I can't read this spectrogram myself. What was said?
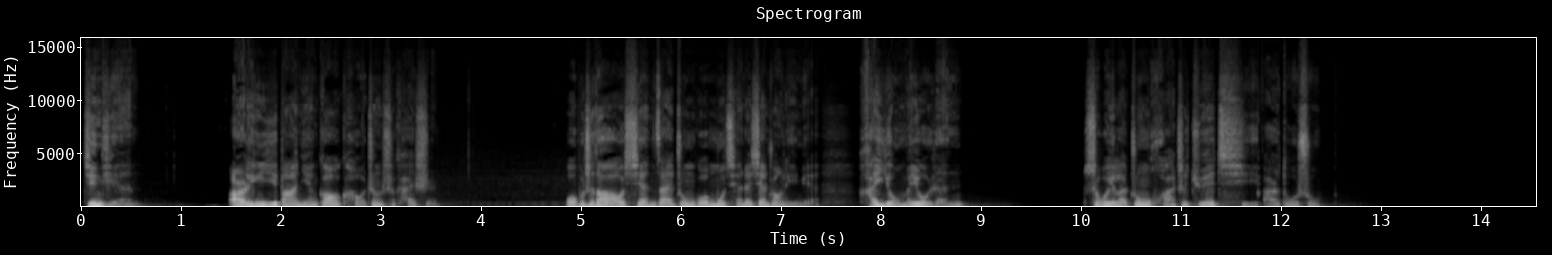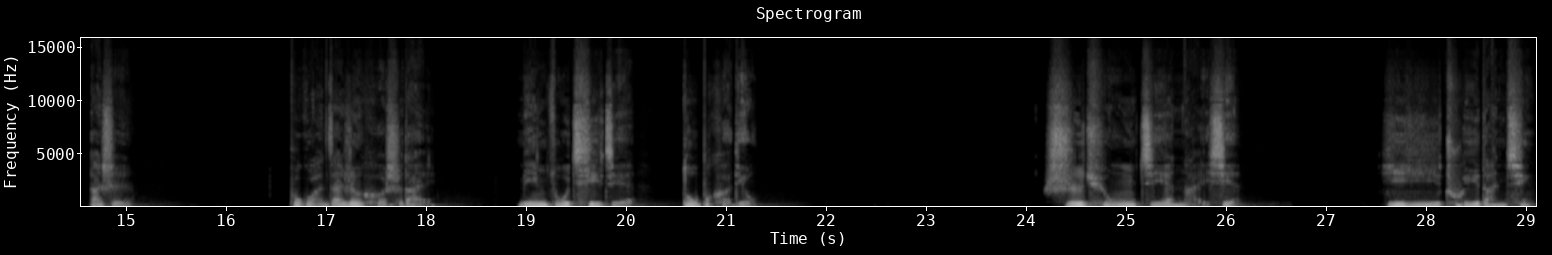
今天，二零一八年高考正式开始。我不知道现在中国目前的现状里面还有没有人是为了中华之崛起而读书。但是，不管在任何时代，民族气节都不可丢。时穷节乃现，一一垂丹青。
